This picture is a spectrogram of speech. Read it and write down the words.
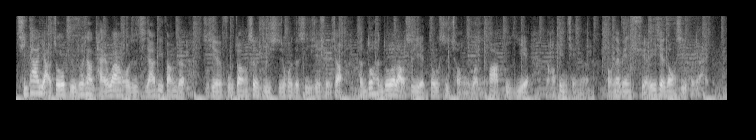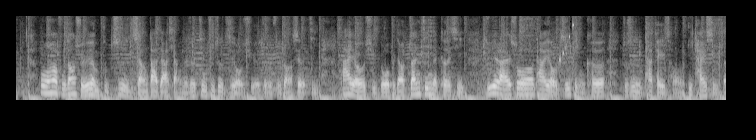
其他亚洲，比如说像台湾或者是其他地方的这些服装设计师或者是一些学校，很多很多的老师也都是从文化毕业，然后并且呢从那边学了一些东西回来。文化服装学院不是像大家想的，就进去就只有学就是服装设计，它还有许多比较专精的科系。举例来说，它有织品科，就是它可以从一开始的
